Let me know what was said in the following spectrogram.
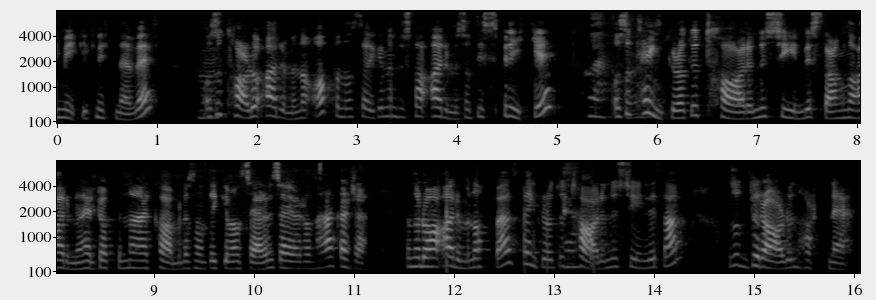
i myke knyttnever. Og så tar du armene opp, og nå ser jeg ikke, men du skal ha armene sånn at de spriker. Og så tenker du at du tar en usynlig stang når armene er helt oppe. Nå er kameraet sånn at ikke man ser det hvis jeg gjør sånn her, kanskje. Men når du har armene oppe, så tenker du at du tar en usynlig stang, og så drar du den hardt ned.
